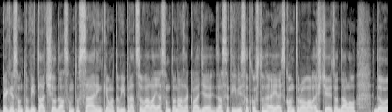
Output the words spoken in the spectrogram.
Pekne som to vytlačil, dal som to Sárinke, ona to vypracovala, ja som to na základe zase tých výsledkov z toho AI skontroloval, ešte jej to dalo do e,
